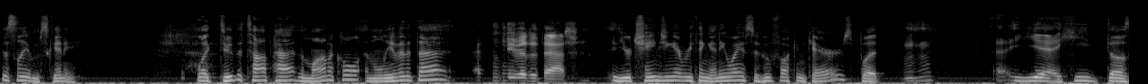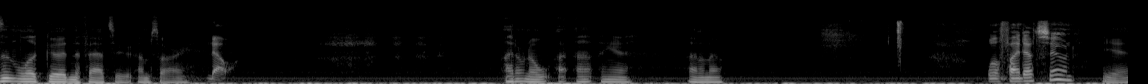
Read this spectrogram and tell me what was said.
just leave him skinny. Like, do the top hat and the monocle and leave it at that. Leave it at that. You're changing everything anyway, so who fucking cares? But hmm uh, yeah, he doesn't look good in the fat suit. I'm sorry. No. I don't know. Uh, uh, yeah, I don't know. We'll find out soon. Yeah.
